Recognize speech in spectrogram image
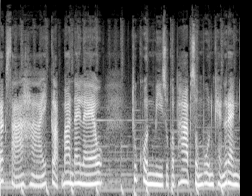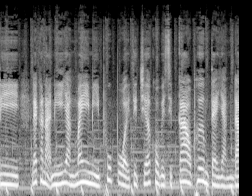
รักษาหายกลับบ้านได้แล้ว ทุกคนมีสุขภาพสมบูรณ์แข็งแรงดี และขณะนี้ยังไม่มีผู้ป่วยติดเชื้อโควิด -19 เพิ่มแต่อย่างใด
